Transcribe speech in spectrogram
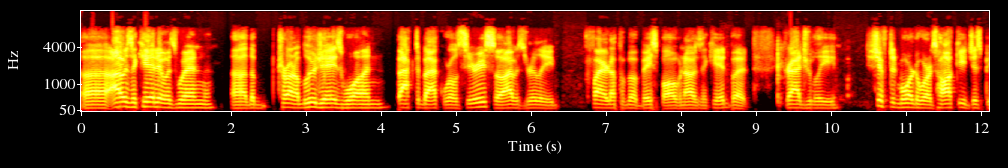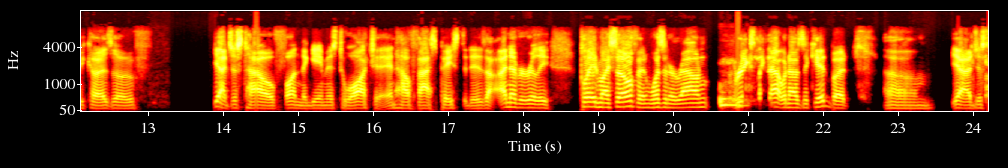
uh, I was a kid it was when uh, the Toronto Blue Jays won back-to-back World Series, so I was really fired up about baseball when I was a kid, but gradually shifted more towards hockey just because of yeah, just how fun the game is to watch it and how fast paced it is. I, I never really played myself and wasn't around rinks like that when I was a kid, but um, yeah, just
